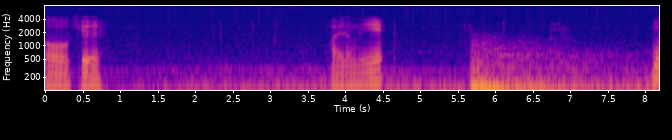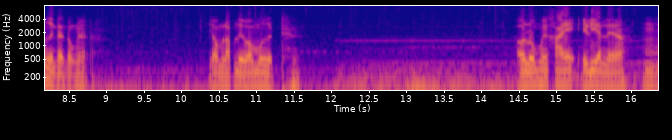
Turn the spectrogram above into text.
โอเค ไปทางนี้ มืดอะตรงเนี้ยยอมรับเลยว่ามืด เอาลมคล้ายๆเอเลี่ยนเลยนะ อืม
